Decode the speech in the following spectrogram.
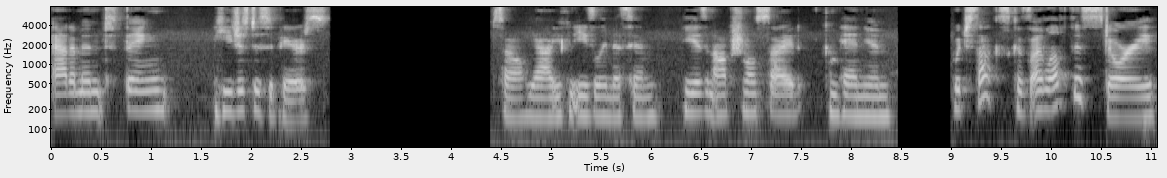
adamant thing, he just disappears. So, yeah, you can easily miss him. He is an optional side companion, which sucks because I love this story.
